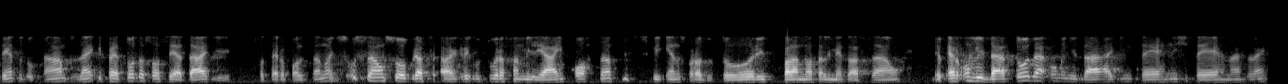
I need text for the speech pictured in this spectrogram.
dentro do campus né, e para toda a sociedade soteropolitana uma discussão sobre a agricultura familiar, a importância desses pequenos produtores para a nossa alimentação eu quero convidar toda a comunidade interna e externa né,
